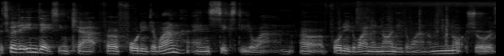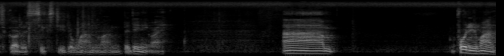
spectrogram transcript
it's got an indexing chart for 40 to 1 and 60 to 1. Uh, 40 to 1 and 90 to 1. I'm not sure it's got a 60 to 1 one, but anyway. Um, 40 to 1.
